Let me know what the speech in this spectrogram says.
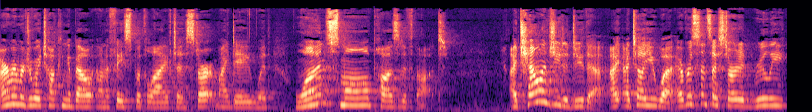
I remember Joy talking about on a Facebook Live to start my day with one small positive thought. I challenge you to do that. I, I tell you what, ever since I started really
